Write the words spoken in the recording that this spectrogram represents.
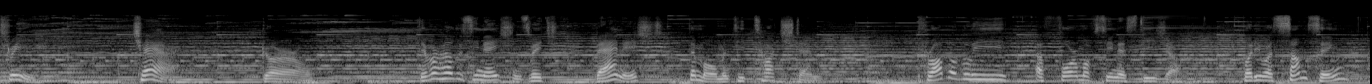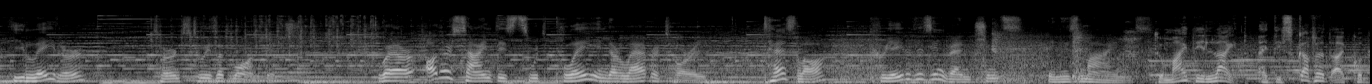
Tree, chair, girl. They were hallucinations which vanished the moment he touched them. Probably a form of synesthesia, but it was something he later turned to his advantage. Where other scientists would play in their laboratory, Tesla created his inventions in his mind. To my delight, I discovered I could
